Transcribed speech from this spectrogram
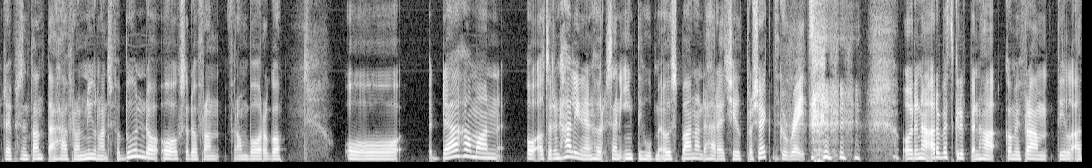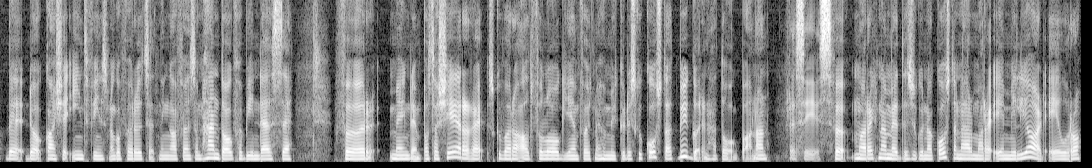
representanter här från Nylands förbund och också då från, från Borgo. Och där har man och alltså den här linjen hör sen inte ihop med Östbanan, det här är ett skilt projekt. Great. och den här arbetsgruppen har kommit fram till att det då kanske inte finns några förutsättningar för en sån här tågförbindelse, för mängden passagerare skulle vara alltför låg jämfört med hur mycket det skulle kosta att bygga den här tågbanan. Precis. För man räknar med att det skulle kunna kosta närmare en miljard euro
